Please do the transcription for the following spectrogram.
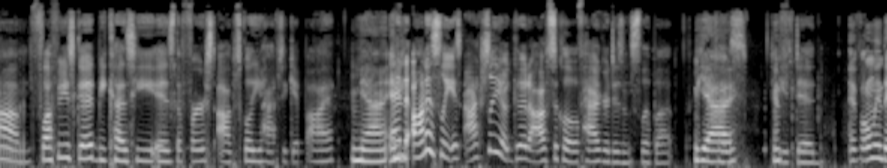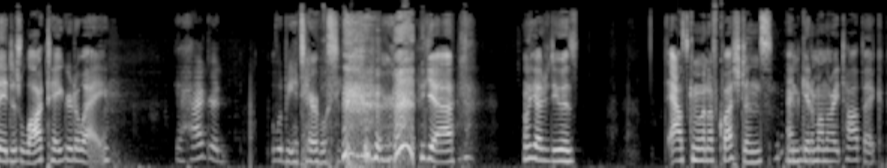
um, Fluffy's good because he is the first obstacle you have to get by. yeah, and, And, honestly, it's actually a good obstacle if Hagrid doesn't slip up. Yeah, if- he did. if only they just locked Hagrid away. Yeah, Hagrid would be a terrible secret yeah, all you have to do is ask him enough questions and Mhm. get him on the right topic.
